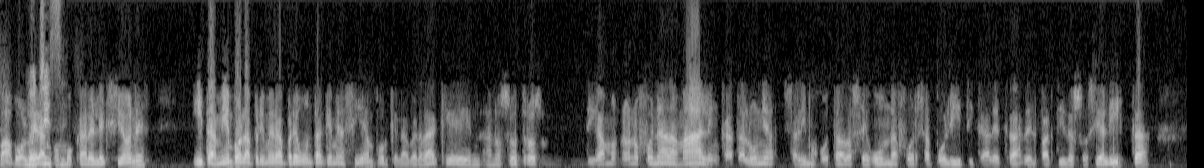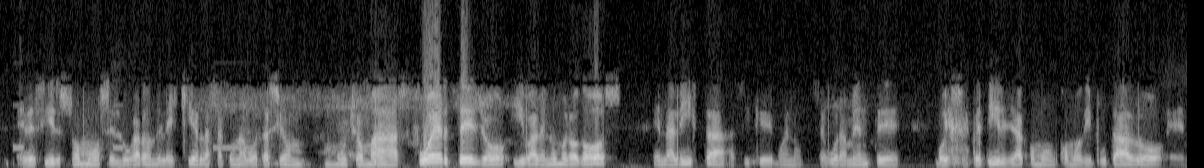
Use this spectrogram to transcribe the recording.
va a volver a convocar elecciones. Y también por la primera pregunta que me hacían, porque la verdad que a nosotros digamos, no nos fue nada mal. En Cataluña salimos votados segunda fuerza política detrás del Partido Socialista, es decir, somos el lugar donde la izquierda sacó una votación mucho más fuerte. Yo iba de número dos en la lista, así que, bueno, seguramente voy a repetir ya como, como diputado en,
